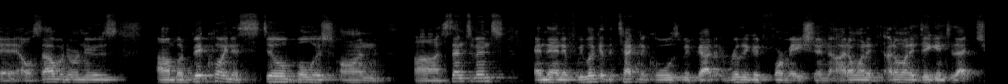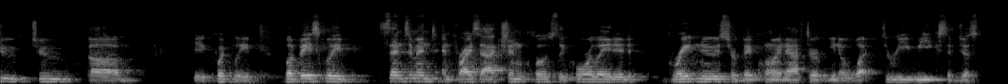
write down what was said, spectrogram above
uh, El Salvador news, um, but Bitcoin is still bullish on uh, sentiment. And then if we look at the technicals, we've got a really good formation. I don't want to I don't want to dig into that too too um, quickly, but basically sentiment and price action closely correlated. Great news for Bitcoin after you know what three weeks of just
